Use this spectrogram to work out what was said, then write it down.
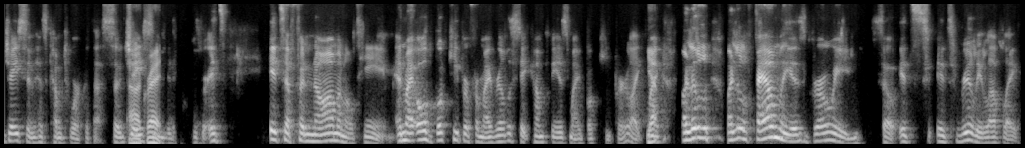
Jason has come to work with us. So Ah. Jason, is, it's it's a phenomenal team. And my old bookkeeper for my real estate company is my bookkeeper. Like my my little my little family is growing. So it's it's really lovely.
